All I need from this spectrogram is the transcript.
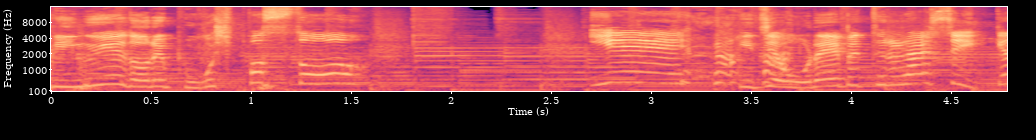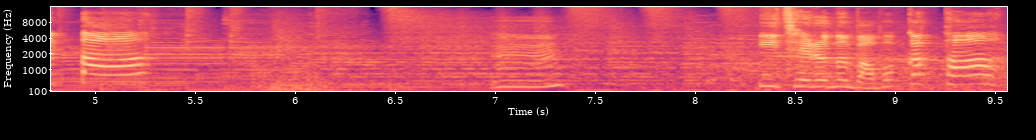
링 위에 너를 보고 싶었어. 예! 이제 올해의 배틀을 할 수 있겠다. 음. 이 재료는 마법 같아.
